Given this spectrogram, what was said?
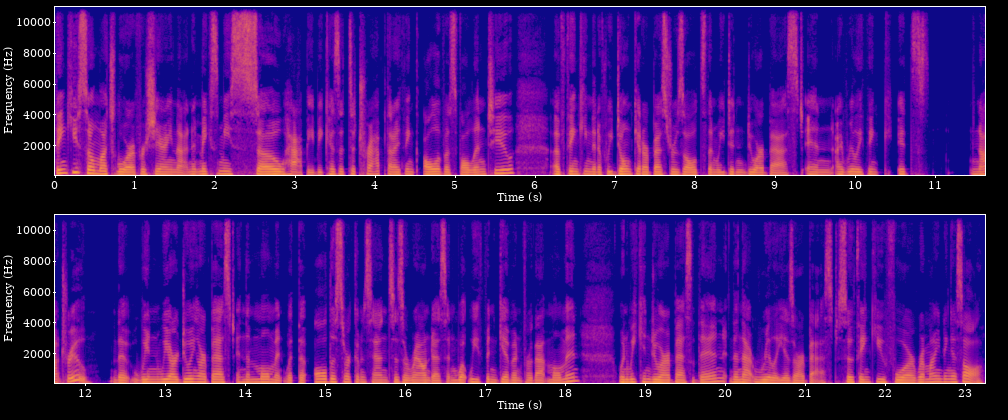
Thank you so much, Laura, for sharing that. And it makes me so happy because it's a trap that I think all of us fall into of thinking that if we don't get our best results, then we didn't do our best. And I really think it's not true that when we are doing our best in the moment with the, all the circumstances around us and what we've been given for that moment when we can do our best then then that really is our best. So thank you for reminding us all.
